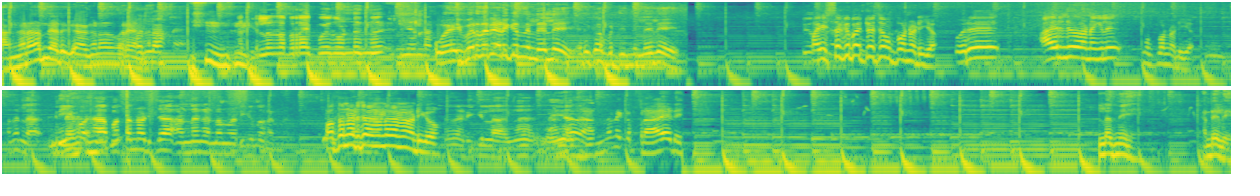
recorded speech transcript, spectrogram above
അങ്ങനെ തന്നെ എടുക്ക അങ്ങനെ പറയാം. റബ്ബറായി പോയതുകൊണ്ട് ഇന്ന് ഞാൻ ഓ, ഇവർ തന്നെ എടുക്കുന്നില്ല അല്ലേ? എടുക്കാൻ പറ്റുന്നില്ല അല്ലേ? പൈസക്ക് പറ്റി വെച്ചാൽ മുപ്പണ്ണം അടിക്കാം. ഒരു ആയിരം രൂപ ആണെങ്കിൽ മുപ്പണ്ണം അടിക്കാം. അതല്ല നീ പത്തെണ്ണം അടിച്ച അണ്ണൻ രണ്ടെണ്ണം അടിക്കുന്ന പറയുന്നത്. പത്തെണ്ണം അടിച്ച അണ്ണൻ അടിക്കോ? അങ്ങ് അല്ല നീ കണ്ടല്ലേ?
